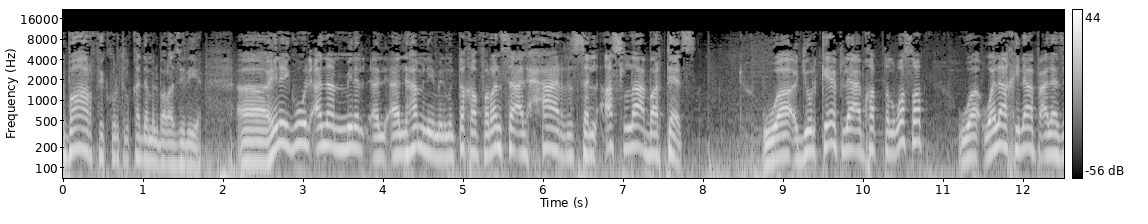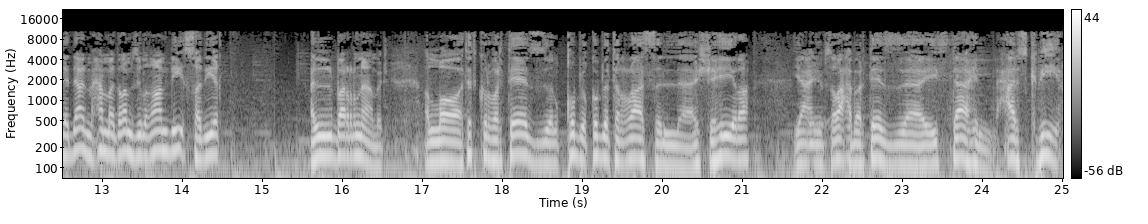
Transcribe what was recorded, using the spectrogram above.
كبار في كرة القدم البرازيلية. آه هنا يقول أنا من ال- ال- ألهمني من منتخب فرنسا الحارس الأصلع بارتيز وجوركيف لاعب خط الوسط ولا خلاف على زيدان محمد رمزي الغامدي صديق البرنامج. الله تذكر القبل قبلة الرأس ال- الشهيرة؟ يعني بصراحة بارتيز آه، يستاهل حارس كبير.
